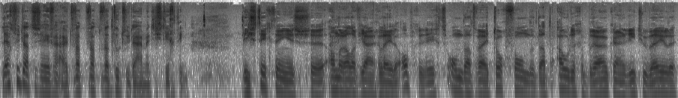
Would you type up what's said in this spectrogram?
legt u dat eens even uit. Wat, wat, wat doet u daar met die stichting? Die stichting is uh, anderhalf jaar geleden opgericht... omdat wij toch vonden dat oude gebruiken en rituelen...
